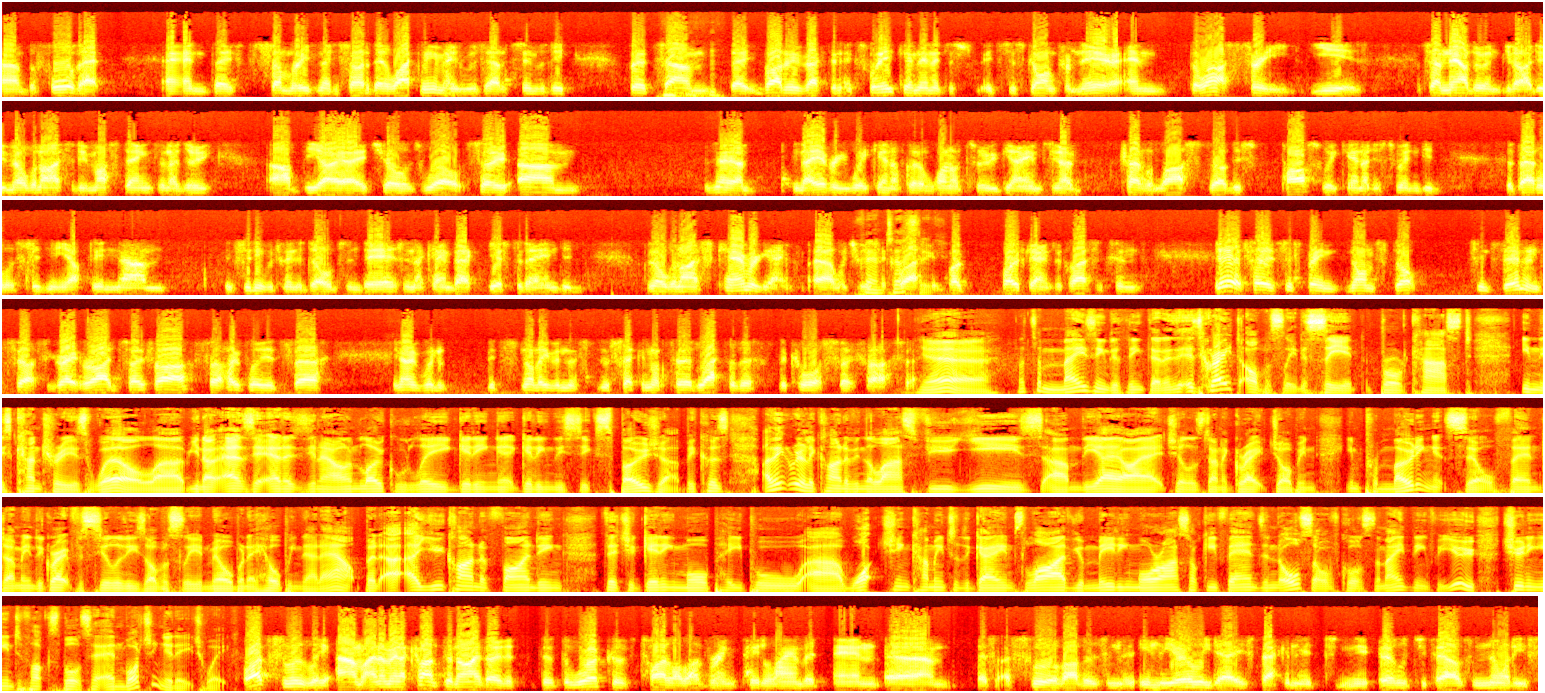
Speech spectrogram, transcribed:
uh, before that, and they for some reason they decided they liked me. Maybe it was out of sympathy. But um, they invited me back the next week, and then it just it's just gone from there. And the last three years, so I'm now doing you know I do Melbourne Ice, I do Mustangs, and I do uh, the AIHL as well. So um, you know, you know, every weekend I've got a one or two games. You know, travelled last uh, this past weekend. I just went and did the Battle of Sydney up in um, in Sydney between the Dogs and Bears, and I came back yesterday and did the Melbourne Ice Canberra game, uh, which was Fantastic. a classic. Both, both games are classics, and yeah, so it's just been non-stop since then, and so it's a great ride so far. So hopefully it's uh, you know when it's not even the, the second or third lap of the, the course so far. So. Yeah, that's amazing to think that. It's great, obviously, to see it broadcast in this country as well. Uh, you know, as and as you know, in local league, getting uh, getting this exposure because I think really kind of in the last few years, um, the AIHL has done a great job in in promoting itself. And I mean, the great facilities, obviously, in Melbourne are helping that out. But are, are you kind of finding that you're getting more people uh, watching, coming to the games live? You're meeting more ice hockey fans, and also, of course, the main thing for you, tuning into Fox Sports and watching it each week. Well, absolutely. Um, and I mean, I can't deny though that the, the work of Tyler Lovering, Peter Lambert, and um, a, a slew of others in the in the early days, back in the t- early 2000s, noughties,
